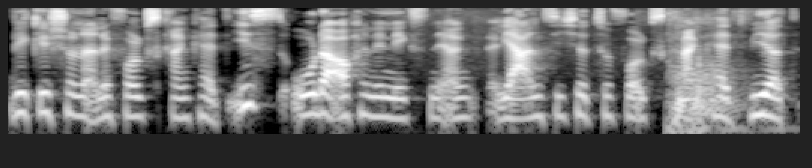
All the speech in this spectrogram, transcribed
wirklich schon eine Volkskrankheit ist oder auch in den nächsten Jahren sicher zur Volkskrankheit wird.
